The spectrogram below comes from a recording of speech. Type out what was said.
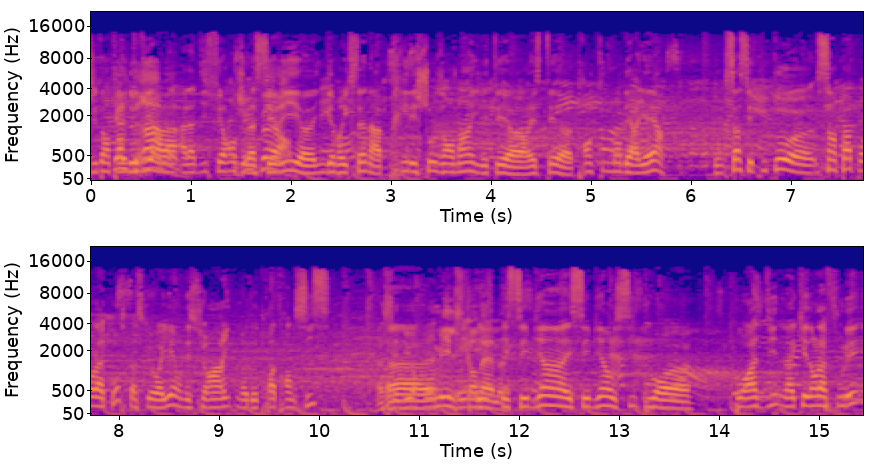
j'étais en train quel de dire à la, drame. à la différence de la eu peur. série, euh, Ingebrigtsen a pris les choses en main, il était euh, resté euh, tranquillement derrière. Donc ça c'est plutôt euh, sympa pour la course parce que vous voyez on est sur un rythme de 3.36. Ah, c'est dur Euh, pour Mills et- quand même. Et, c'est bien, et c'est bien aussi pour, euh, pour Asdin là, qui est dans la foulée.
